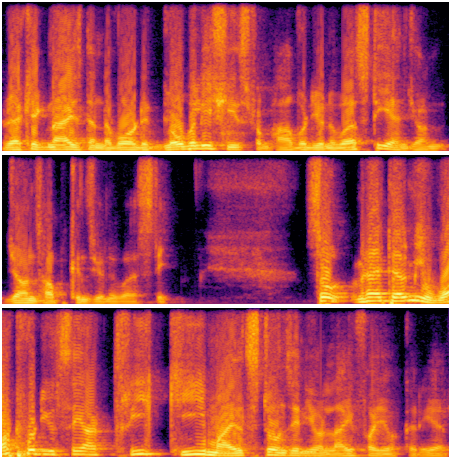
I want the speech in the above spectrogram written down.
recognized and awarded globally. She's from Harvard University and John, Johns Hopkins University. So, Mirai, tell me, what would you say are three key milestones in your life or your career?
